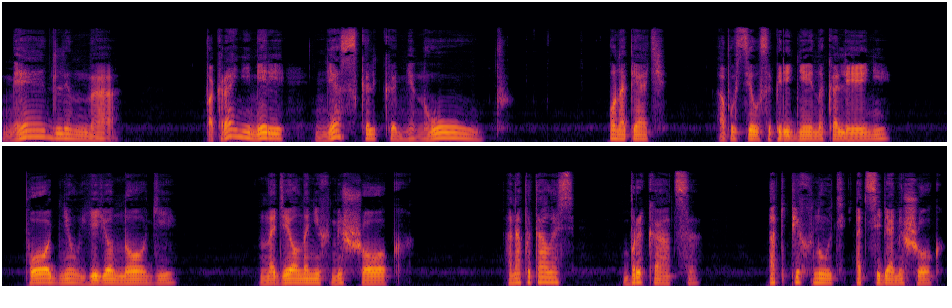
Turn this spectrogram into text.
медленно, по крайней мере, несколько минут. Он опять опустился перед ней на колени, поднял ее ноги, надел на них мешок, она пыталась брыкаться, отпихнуть от себя мешок,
